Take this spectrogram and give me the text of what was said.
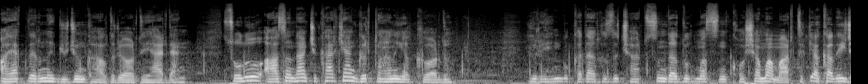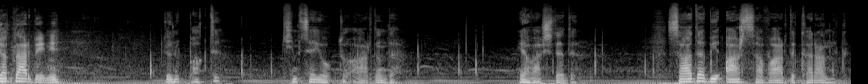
Ayaklarını gücün kaldırıyordu yerden. Soluğu ağzından çıkarken gırtlağını yakıyordu. Yüreğim bu kadar hızlı çarpsın da durmasın, koşamam artık, yakalayacaklar beni. Dönüp baktı, kimse yoktu ardında. Yavaşladı. Sağda bir arsa vardı karanlık.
